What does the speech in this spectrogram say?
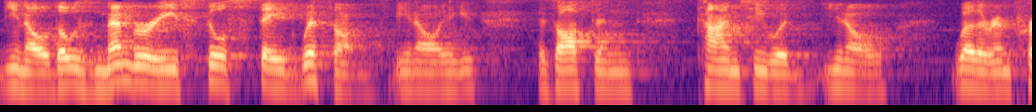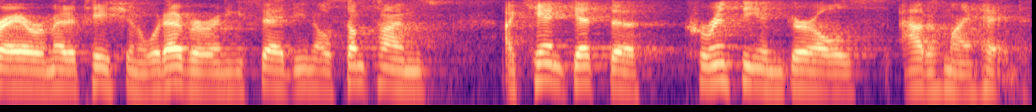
you know, those memories still stayed with him. You know, he, as often times he would, you know, whether in prayer or meditation or whatever, and he said, you know, sometimes I can't get the Corinthian girls out of my head.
